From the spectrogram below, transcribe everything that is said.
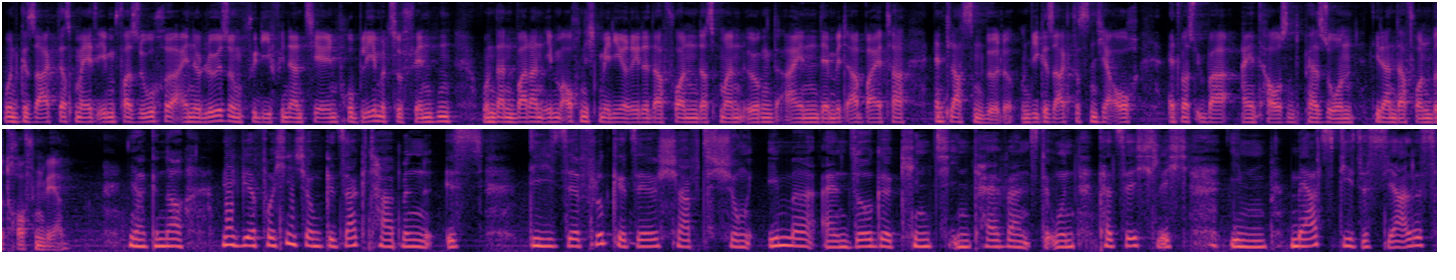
und gesagt, dass man jetzt eben versuche, eine Lösung für die finanziellen Probleme zu finden. Und dann war dann eben auch nicht mehr die Rede davon, dass man irgendeinen der Mitarbeiter entlassen würde. Und wie gesagt, das sind ja auch etwas über 1000 Personen, die dann davon betroffen wären. Ja, genau. Wie wir vorhin schon gesagt haben, ist diese Fluggesellschaft schon immer ein Sorgekind in Taiwan. Und tatsächlich im März dieses Jahres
